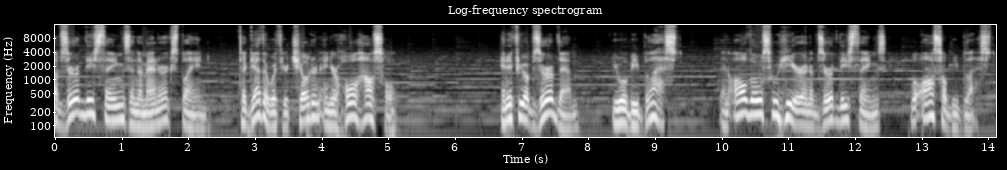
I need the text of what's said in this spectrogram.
Observe these things in the manner explained, together with your children and your whole household. And if you observe them, you will be blessed and all those who hear and observe these things will also be blessed,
